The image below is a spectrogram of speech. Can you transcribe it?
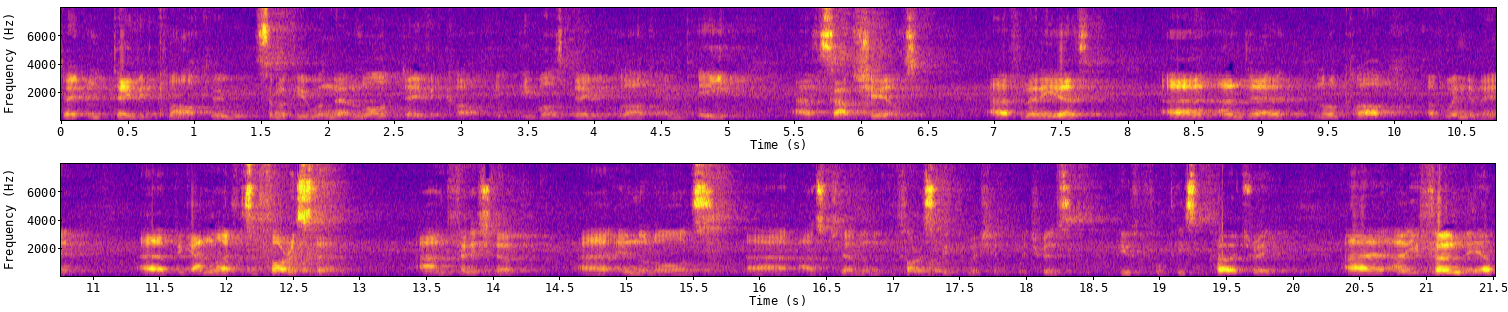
David Clark, who some of you will know, Lord David Clark. He, he was David Clark MP for South Shields uh, for many years, uh, and uh, Lord Clark of Windermere uh, began life as a forester and finished up uh, in the Lords uh, as chairman of the Forestry Commission, which was beautiful piece of poetry. Uh, and he phoned me up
